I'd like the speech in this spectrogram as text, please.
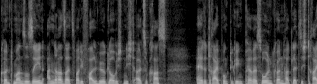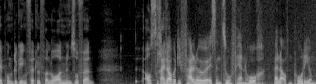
könnte man so sehen. Andererseits war die Fallhöhe, glaube ich, nicht allzu krass. Er hätte drei Punkte gegen Perez holen können, hat letztlich drei Punkte gegen Vettel verloren. Insofern aus Ich glaube, die Fallhöhe ist insofern hoch, weil er auf dem Podium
